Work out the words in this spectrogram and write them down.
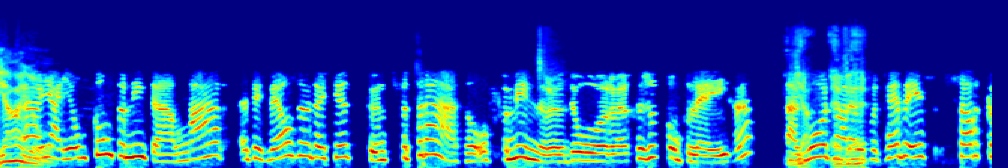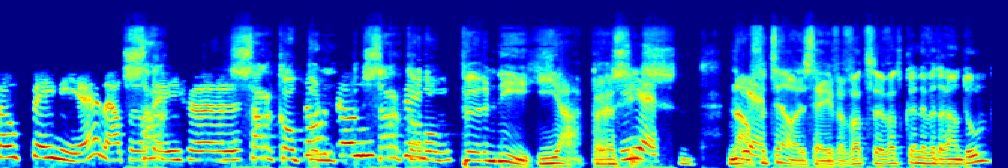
Ja, joh. Eh, ja, je ontkomt er niet aan. Maar het is wel zo dat je het kunt vertragen of verminderen door eh, gezond te leven. Nou, het Ja, woord waarover we het hebben is sarcopenie. Hè? Laten we dat even... Sarcopen, Sarcopenie. sarcopenie. Ja, precies. Yes. Nou, Yes. vertel eens even. Wat, eh, wat kunnen we eraan doen?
